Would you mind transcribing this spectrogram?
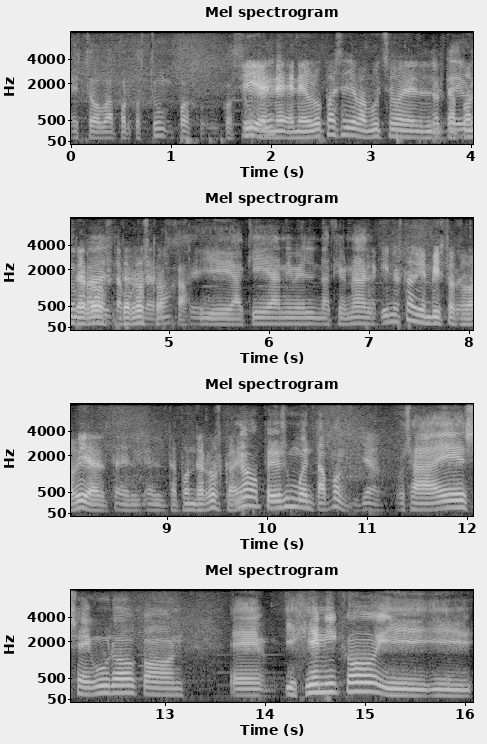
Esto va por, costumbre. Sí, en, Europa se lleva mucho el, tapón, de, rosca. Y aquí a nivel nacional. Aquí no está bien visto todavía el, tapón de rosca. ¿eh? No, pero es un buen tapón. O sea, es seguro, con eh, higiénico y,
